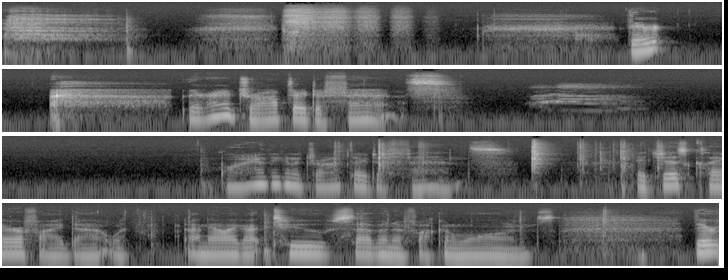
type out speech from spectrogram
they're they're to drop their defense. Why are they to drop their defense? It just clarified that with. And now I got two seven of fucking wands. They're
